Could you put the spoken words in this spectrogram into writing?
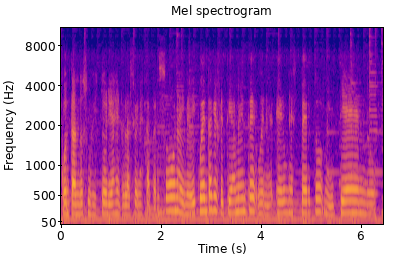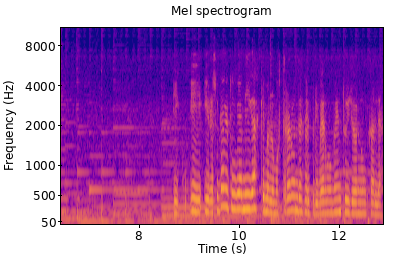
contando sus historias en relación a esta persona y me di cuenta que efectivamente, bueno, era un experto mintiendo. Y, resulta que tuve amigas que me lo mostraron desde el primer momento y yo nunca las,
